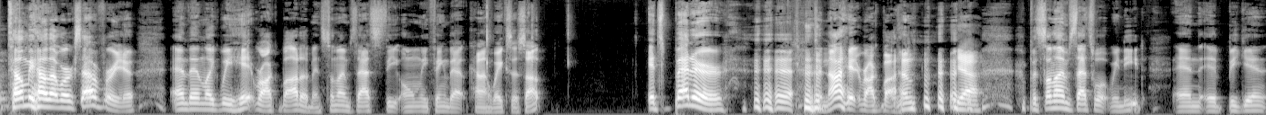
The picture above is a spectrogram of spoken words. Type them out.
Tell me how that works out for you. And then, like, we hit rock bottom, and sometimes that's the only thing that kind of wakes us up. It's better to not hit rock bottom. Yeah. but sometimes that's what we need and it begin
